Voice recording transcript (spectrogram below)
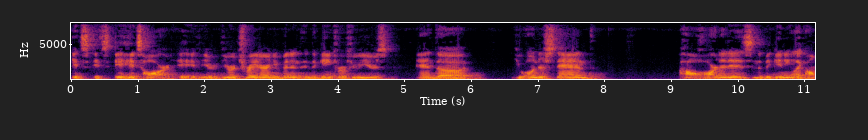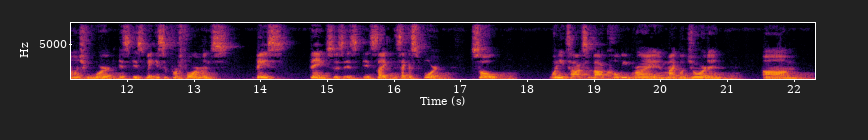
it's it's it hits hard. If you're, if you're a trader and you've been in, in the game for a few years and uh, you understand how hard it is in the beginning, like how much work it's it's, it's a performance based thing. So it's, it's it's like it's like a sport. So when he talks about Kobe Bryant and Michael Jordan, um,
